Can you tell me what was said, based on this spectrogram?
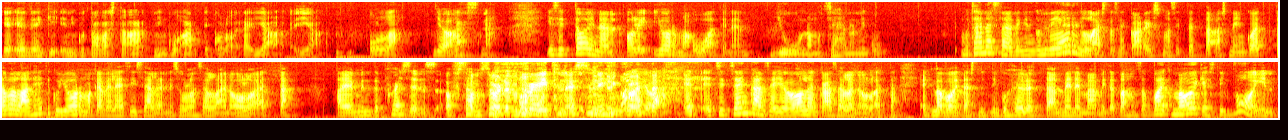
ja jotenkin niin kuin tavasta ar, niin kuin artikuloida ja, ja olla Joo. läsnä. Ja sitten toinen oli Jorma Uotinen. Juuno, mutta sehän on niin kuin, Mutta hänestä on jotenkin niin hyvin erilaista se karisma sitten taas. Niin kuin, että tavallaan heti kun Jorma kävelee sisälle, niin sulla on sellainen olo, että I am in the presence of some sort of greatness. niin kuin, että, et, et sit sen kanssa ei ole ollenkaan sellainen olo, että et mä voin tästä nyt niin kuin hölöttää menemään mitä tahansa, vaikka mä oikeasti voin.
